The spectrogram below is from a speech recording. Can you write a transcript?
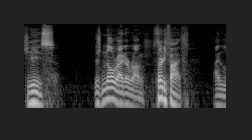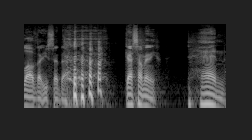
jeez, There's no right or wrong. thirty-five. I love that you said that. guess how many? Ten.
